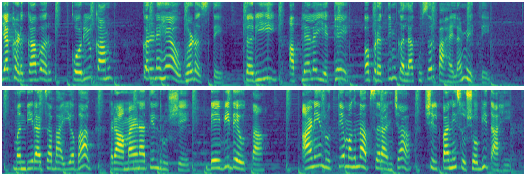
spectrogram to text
या खडकावर कोरीव काम करणे हे अवघड असते. तरीही आपल्याला येथे अप्रतिम कलाकुसर पाहायला मिळते. मंदिराचा बाह्य भाग रामायणातील दृश्ये देवी देवता आणि नृत्यमग्न अप्सरांच्या शिल्पांनी सुशोभित आहे.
